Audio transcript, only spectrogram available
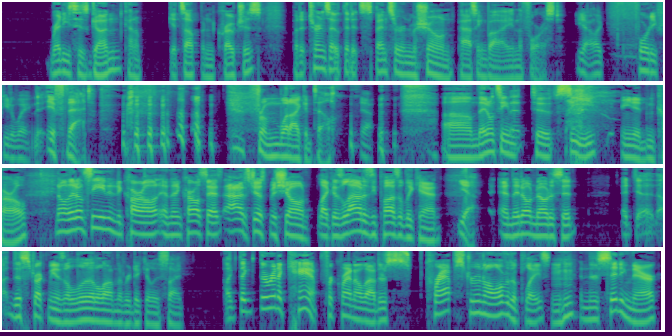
readies his gun, kind of gets up and crouches. But it turns out that it's Spencer and Michonne passing by in the forest Yeah, like 40 feet away. if that, from what I could tell. Yeah. Um, they don't seem to see Enid and Carl. No, they don't see Enid and Carl, and then Carl says, "Ah, it's just Michonne," like as loud as he possibly can, Yeah, and they don't notice it. it uh, this struck me as a little on the ridiculous side. Like they, they're in a camp for crying out loud. There's crap strewn all over the place, Mhm. and they're sitting there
